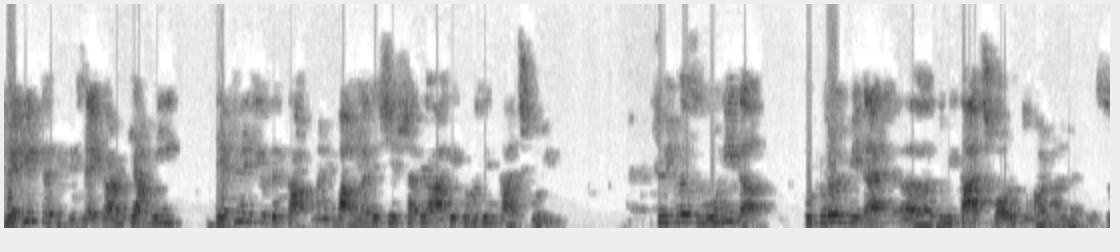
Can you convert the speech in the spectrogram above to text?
ক্রেডিটটা দিতে চাই, কারণ কি আমি ডেফিনেটলি ওদের মানে বাংলাদেশের সাথে আগে কোনোদিন কাজ করিনি। সো ইট ওয়াজ মনিদা হু টোল্ড মি দ্যাট তুমি কাজ করো, তোমার ভালো লাগে। So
